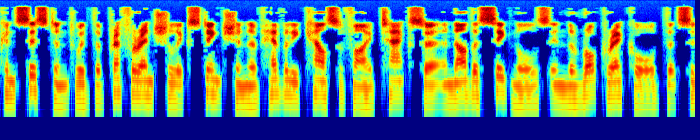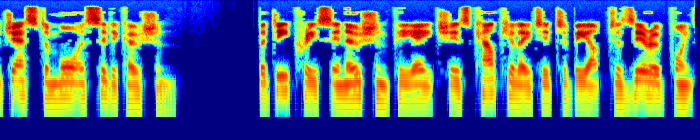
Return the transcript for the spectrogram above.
consistent with the preferential extinction of heavily calcified taxa and other signals in the rock record that suggest a more acidic ocean. The decrease in ocean pH is calculated to be up to 0.7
